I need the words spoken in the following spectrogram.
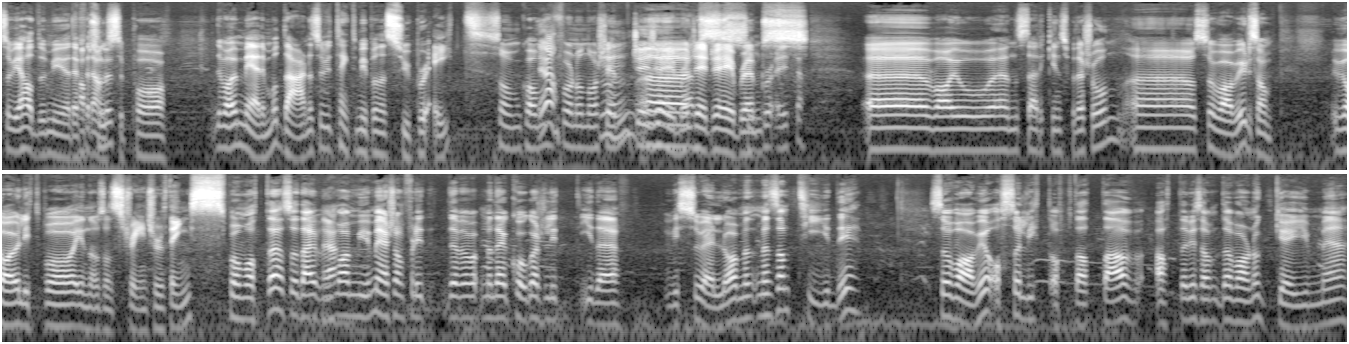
så vi hadde mye referanse på det var jo mer moderne, så vi tenkte mye på den Super 8 som kom Ja. for noen år Mm, siden. J.J. Eh, Abrams, Uh, Abrams Super 8, eh, var jo en sterk inspirasjon. Og så var vi liksom Vi var jo litt på innom sånn Stranger Things, på en måte. Så det Ja. var mye mer sånn fordi det var, Men det går kanskje litt i det visuelle òg. Men, men samtidig så var vi jo også litt opptatt av at det liksom Det var noe gøy med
